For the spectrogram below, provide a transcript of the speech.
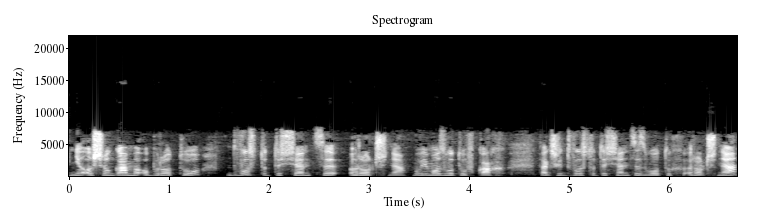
nie osiągamy obrotu 200 tysięcy rocznie. Mówimy o złotówkach, także 200 tysięcy złotych rocznie.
